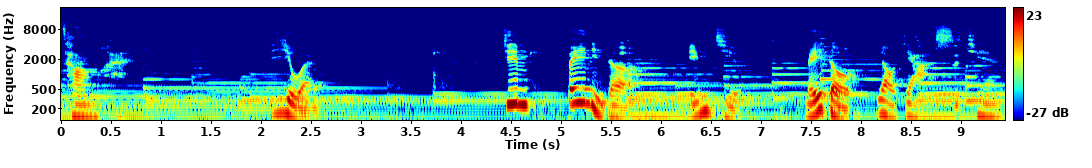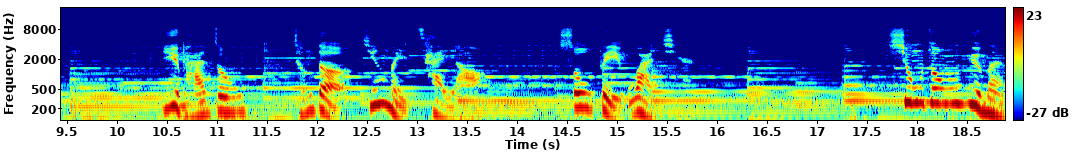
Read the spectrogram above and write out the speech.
沧海。译文：金杯里的名酒，每斗要价十千；玉盘中盛的精美菜肴，收费万钱。胸中郁闷，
